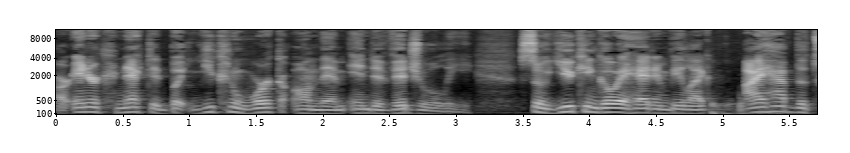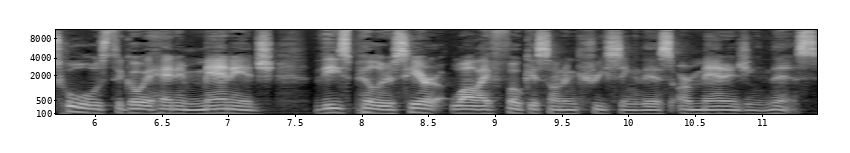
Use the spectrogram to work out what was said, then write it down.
are interconnected, but you can work on them individually. So you can go ahead and be like, I have the tools to go ahead and manage these pillars here while I focus on increasing this or managing this.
